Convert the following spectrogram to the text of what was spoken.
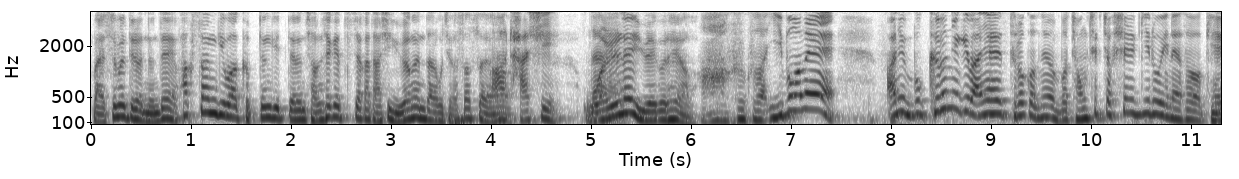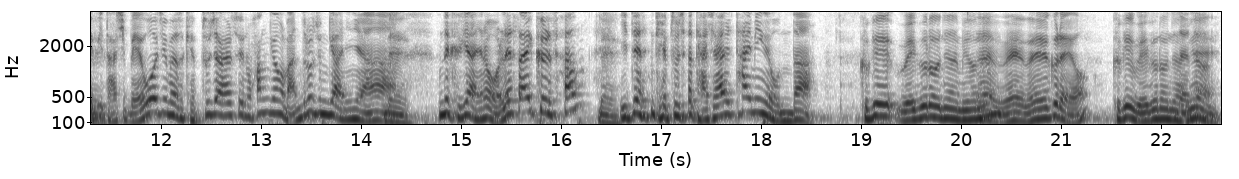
말씀을 드렸는데 확산기와 급등기 때는 전 세계 투자가 다시 유행한다고 제가 썼어요. 아 다시 네. 원래 유행을 해요. 아 그렇구나 이번에 아니 뭐 그런 얘기 많이 해- 들었거든요 뭐 정책적 실기로 인해서 갭이 네. 다시 메워지면서 갭 투자할 수 있는 환경을 만들어준 게 아니냐 네. 근데 그게 아니라 원래 사이클상 네. 이때는 갭 투자 다시 할 타이밍이 온다 그게 왜 그러냐면은 왜왜 그래요 그게 왜 그러냐면 네네.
